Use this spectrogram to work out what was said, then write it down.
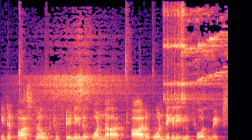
It passes through 15 degree in 1 hour or 1 degree in 4 minutes.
